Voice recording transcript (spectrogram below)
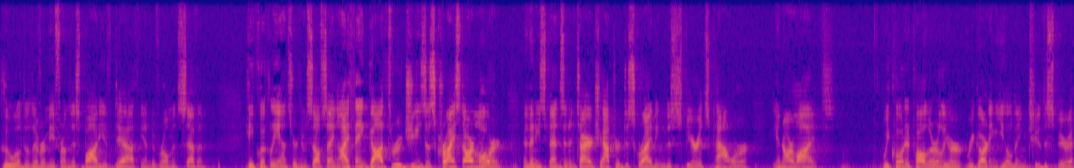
who will deliver me from this body of death? The end of Romans 7. He quickly answered himself, saying, I thank God through Jesus Christ our Lord. And then he spends an entire chapter describing the Spirit's power in our lives. We quoted Paul earlier regarding yielding to the Spirit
